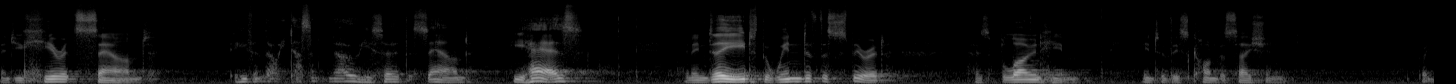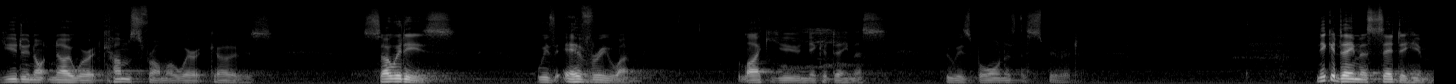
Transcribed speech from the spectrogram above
and you hear its sound, even though he doesn't know he's heard the sound, he has. And indeed, the wind of the Spirit has blown him into this conversation. But you do not know where it comes from or where it goes. So it is with everyone like you, Nicodemus, who is born of the Spirit. Nicodemus said to him,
